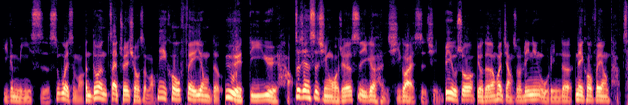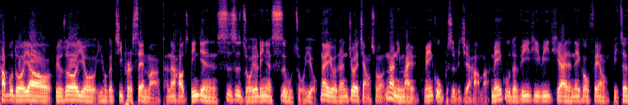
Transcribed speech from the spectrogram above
一个迷失。是为什么？很多人在追求什么内扣费用的越低越好这件事情，我觉得是一个很奇怪的事情。比如说，有的人会讲说，零零五零的内扣费用，它差不多要，比如说有有个几 percent 嘛，可能好零点四四左右，零点四五左右。那有人就会讲说，那你买美股不是比较好吗？美股的 VT、VTI 的内扣费用比这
